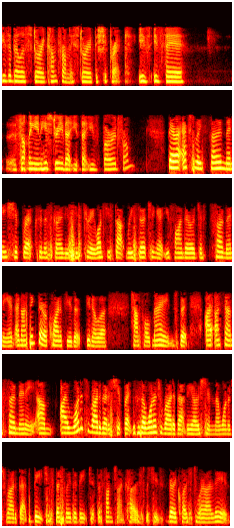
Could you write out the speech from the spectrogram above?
Isabella's story come from? This story of the shipwreck. Is is there something in history that you, that you've borrowed from? There are actually so many shipwrecks in Australia's history. Once you start researching it, you find there are just so many, and, and I think there are quite a few that you know are household names. But I, I found so many. Um, I wanted to write about a shipwreck because I wanted to write about the ocean. And I wanted to write about the beach, especially the beach at the Sunshine Coast, which is very close to where I live.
